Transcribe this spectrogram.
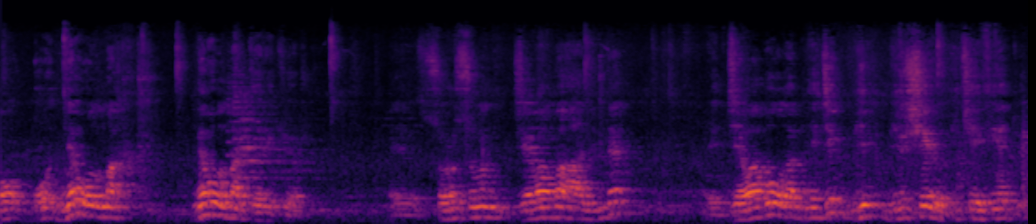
o, o ne olmak, ne olmak gerekiyor? Ee, sorusunun cevabı halinde e, cevabı olabilecek bir, bir şey yok, bir keyfiyet yok.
